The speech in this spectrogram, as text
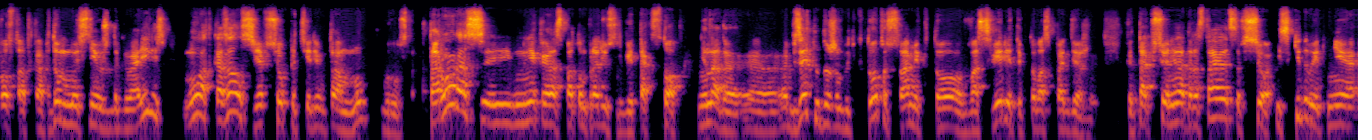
просто отказалась. Потом мы с ней уже договорились, ну, отказалась, я все потерял там, ну, грустно. Второй раз, и мне как раз потом продюсер говорит, так, стоп, не надо, э, обязательно должен быть кто-то с вами, кто в вас верит и кто вас поддерживает. Говорит, так, все, не надо расстраиваться, все. И скидывает мне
